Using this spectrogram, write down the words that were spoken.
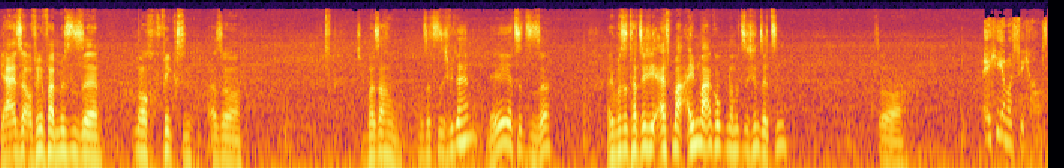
Ja, also auf jeden Fall müssen sie noch fixen. Also. Super Sachen. Und setzen sie sich wieder hin? Nee, jetzt sitzen sie. Also ich muss sie tatsächlich erstmal einmal angucken, damit sie sich hinsetzen. So. Hier muss ich raus.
